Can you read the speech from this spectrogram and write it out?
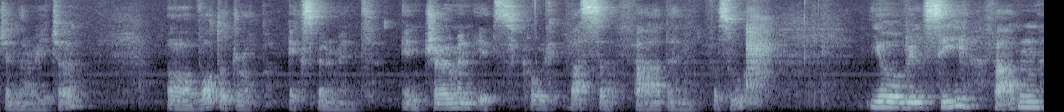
generator or water drop experiment. In German it's called Wasserfadenversuch. You will see Faden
